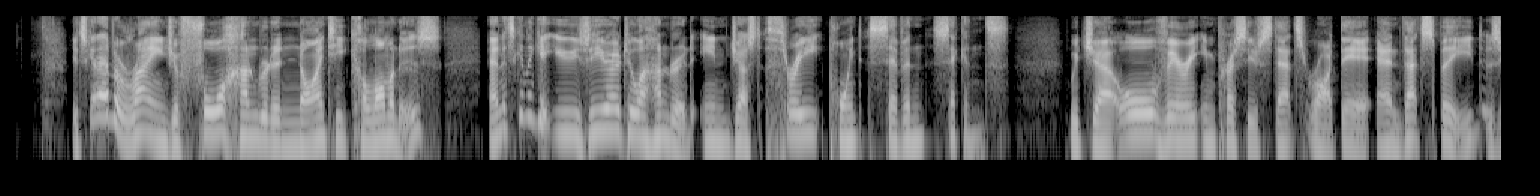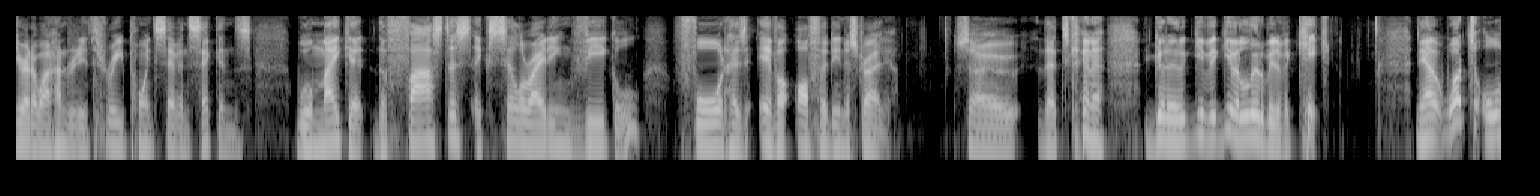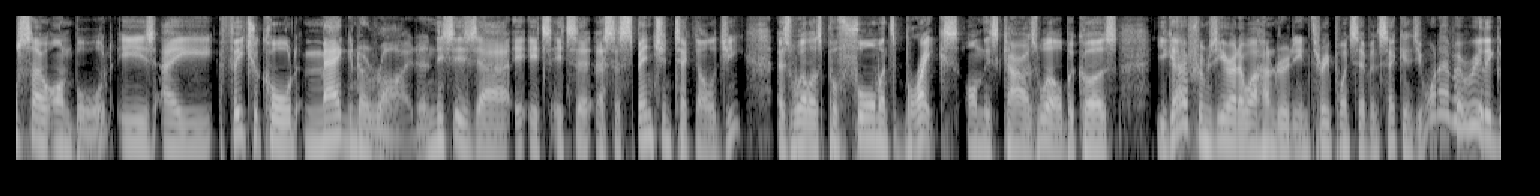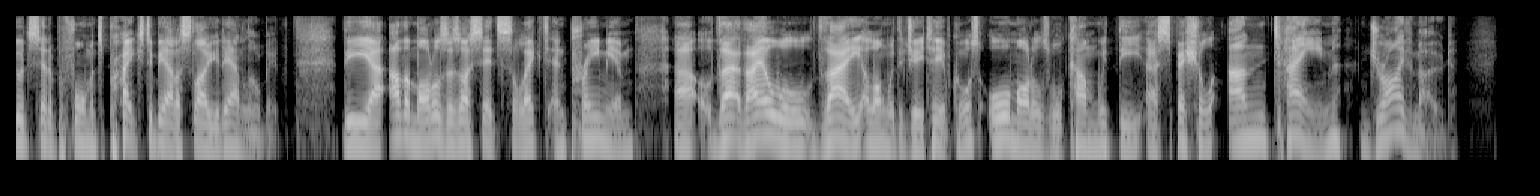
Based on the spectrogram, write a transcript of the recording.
It's going to have a range of 490 kilometers, and it's going to get you 0 to 100 in just 3.7 seconds which are all very impressive stats right there. And that speed, 0 to 100 in 3.7 seconds, will make it the fastest accelerating vehicle Ford has ever offered in Australia. So that's gonna gonna give it give it a little bit of a kick. Now, what's also on board is a feature called MagneRide, and this is uh, it's it's a, a, suspension technology as well as performance brakes on this car as well. Because you go from zero to 100 in 3.7 seconds, you want to have a really good set of performance brakes to be able to slow you down a little bit. The uh, other models, as I said, Select and Premium, uh, they, they will they along with the GT, of course, all models will come with the uh, special Untame drive mode.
